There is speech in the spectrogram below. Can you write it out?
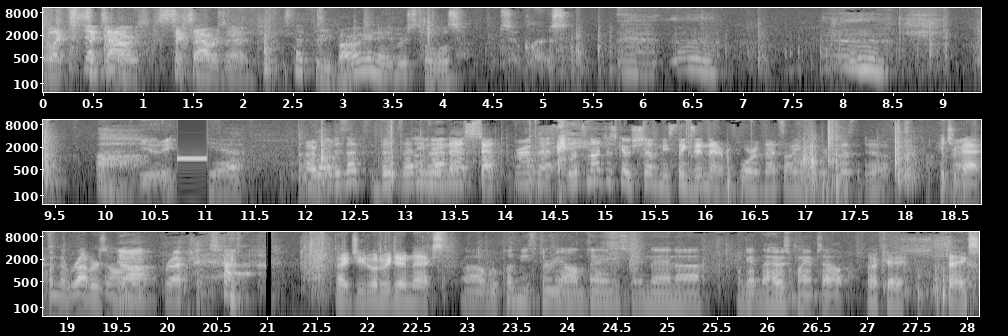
We're like six three. hours six hours in. Step three: borrow your neighbor's tools. So close. Beauty. Yeah. All right, but is that is that even the grab next that step? Grab that. Let's not just go shoving these things in there before if that's all you think we're supposed to do. Hit you back when the rubber's on. Directions. All right, Jude, what are we doing next? Uh, we're putting these three on things, and then uh, we're getting the hose clamps out. Okay, thanks.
